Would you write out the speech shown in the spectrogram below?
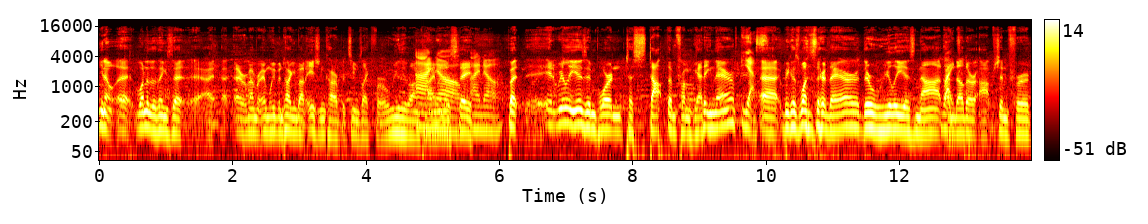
You know, uh, one of the things that I, I, remember, and we've been talking about Asian carp, it seems like for a really long time know, in the state. I know. But it really is important to stop them from getting there. Yes. Uh, because once they're there, there really is not Right. another option for,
